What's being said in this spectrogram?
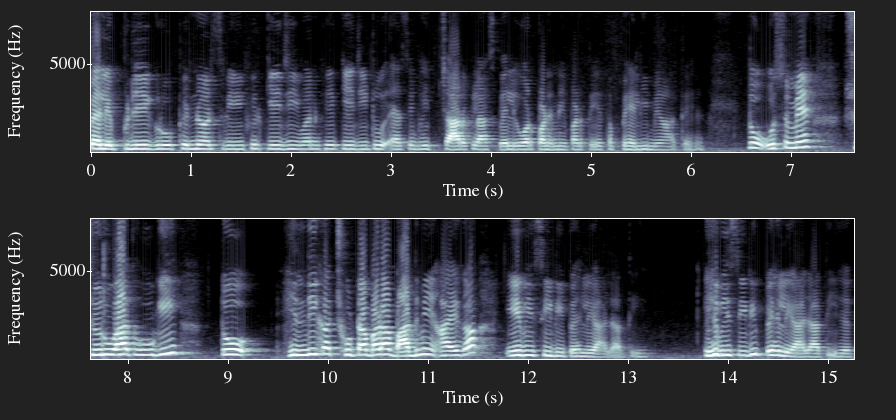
पहले प्ले ग्रुप, फिर नर्सरी, फिर के जी वन, फिर के जी टू, ऐसे भाई चार क्लास पहले और पढ़ने पड़ते हैं, तब पहली में आते हैं। तो उसमें शुरुआत होगी तो हिंदी का छोटा बड़ा बाद में आएगा ए बी सी डी पहले आ जाती है। ए बी सी डी पहले आ जाती है।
